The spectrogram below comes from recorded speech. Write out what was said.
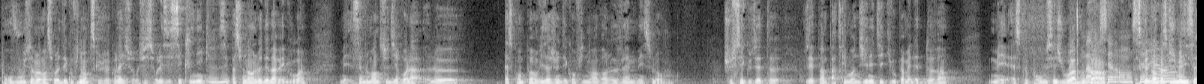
pour vous, simplement sur le déconfinement, parce que je connais aussi sur les essais cliniques, Mhm. c'est passionnant le débat avec vous, hein, mais simplement de se dire, voilà, le, est-ce qu'on peut envisager un déconfinement avant le 20 mai selon vous? Je sais que vous êtes, euh, vous n'avez pas un patrimoine génétique qui vous permet d'être devin, mais est-ce que pour vous c'est jouable Bah, ou on pas sait- on en Parce sait que non, parce que je hein. me dis, ça-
